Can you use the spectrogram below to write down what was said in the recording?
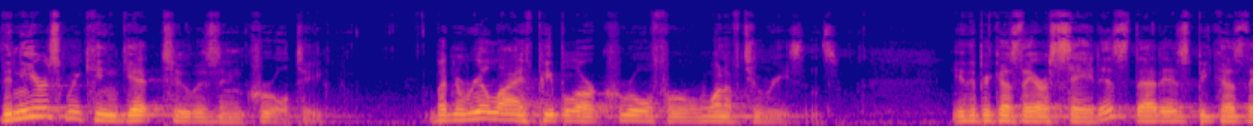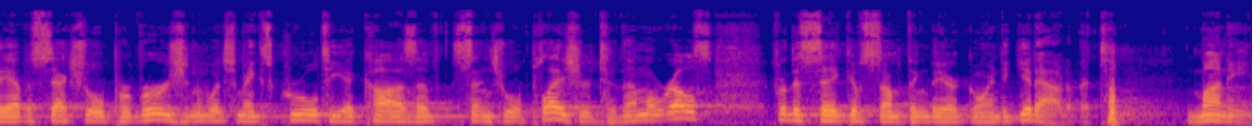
The nearest we can get to is in cruelty. But in real life, people are cruel for one of two reasons. Either because they are sadists, that is, because they have a sexual perversion which makes cruelty a cause of sensual pleasure to them, or else for the sake of something they are going to get out of it money,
